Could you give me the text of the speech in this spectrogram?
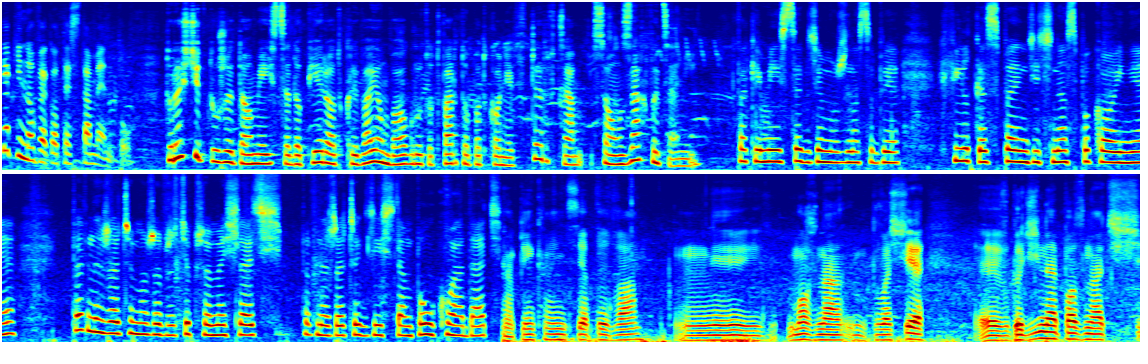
jak i Nowego Testamentu. Turyści, którzy to miejsce dopiero odkrywają, bo ogród otwarto pod koniec czerwca, są zachwyceni. takie miejsce, gdzie można sobie chwilkę spędzić na spokojnie, pewne rzeczy może w życiu przemyśleć, pewne rzeczy gdzieś tam poukładać. Piękna inicjatywa. Yy, Można właściwie yy, w godzinę poznać,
